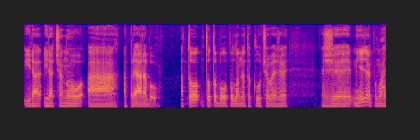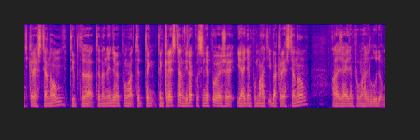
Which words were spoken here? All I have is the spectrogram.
Ira, Iračanov a, a pre Arabov. A to, toto bolo podľa mňa to kľúčové, že, že my nejdeme pomáhať kresťanom, teda, teda nejdeme pomáhať, ten, ten kresťan v Iraku si nepovie, že ja idem pomáhať iba kresťanom, ale že ja idem pomáhať ľuďom.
